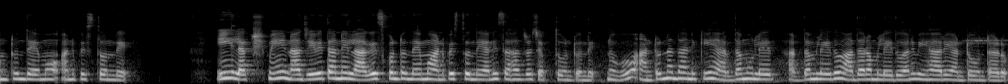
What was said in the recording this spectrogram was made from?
ఉంటుందేమో అనిపిస్తుంది. ఈ లక్ష్మి నా జీవితాన్ని లాగేసుకుంటుందేమో అనిపిస్తుంది అని సహస్ర చెప్తూ ఉంటుంది. నువ్వు అంటున్న దానికి అర్థము లేదు అర్థం లేదు ఆధారం లేదు అని విహారి అంటూ ఉంటాడు.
